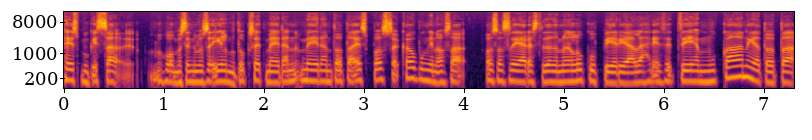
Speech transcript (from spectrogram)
Facebookissa huomasin tämmöisen ilmoituksen, että meidän, meidän tota Espoossa kaupungin osa, osassa järjestetään tämmöinen lukupiiri ja lähdin sitten siihen mukaan. Ja tota,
